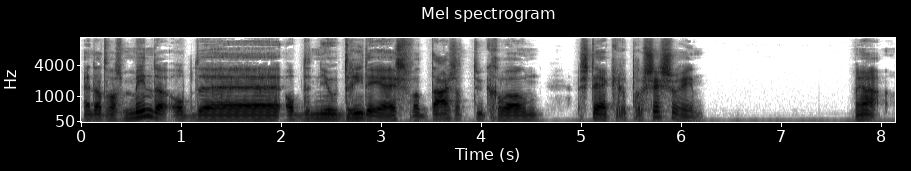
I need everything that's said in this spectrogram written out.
En dat was minder op de, op de nieuwe 3DS. Want daar zat natuurlijk gewoon een sterkere processor in. Maar ja.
